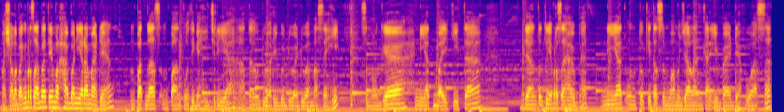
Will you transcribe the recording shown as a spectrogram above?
Masya Allah banget persahabat ya, merhaban ya Ramadan 1443 Hijriah atau 2022 Masehi. Semoga niat baik kita dan tentunya persahabat Niat untuk kita semua menjalankan ibadah puasa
